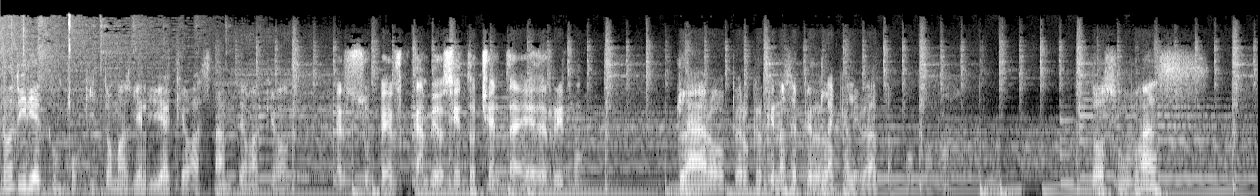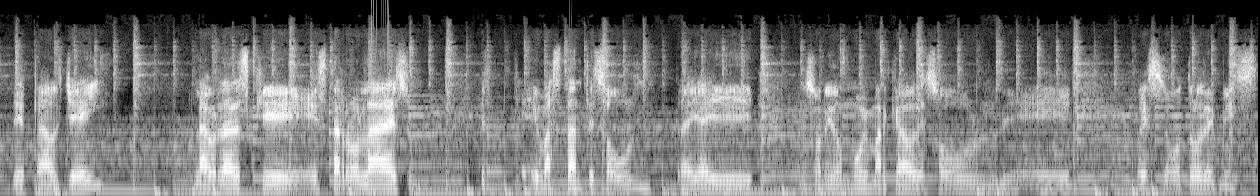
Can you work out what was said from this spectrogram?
no diría que un poquito, más bien diría que bastante, Maqueo. El super cambio 180 ¿eh? de ritmo. Claro, pero creo que no se pierde la calidad tampoco, ¿no? Dos uvas de Pal J. La verdad es que esta rola es, un, eh, bastante soul. Trae ahí un sonido muy marcado de soul. Eh, pues otro de mis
